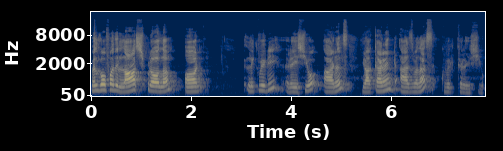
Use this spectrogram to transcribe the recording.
We'll go for the last problem on liquidity ratio or else your current as well as quick ratio.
